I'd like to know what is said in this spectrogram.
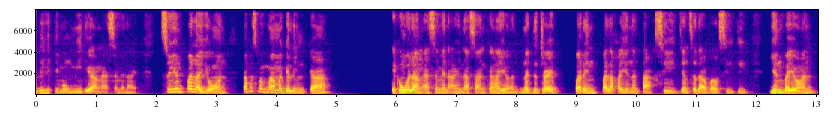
lehitimong media ang SMNI. So yun pala yun. Tapos magmamagaling ka. Eh kung wala ang SMNI, nasaan ka ngayon? Nagda-drive pa rin pala kayo ng taxi dyan sa Davao City. Yun ba yon?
